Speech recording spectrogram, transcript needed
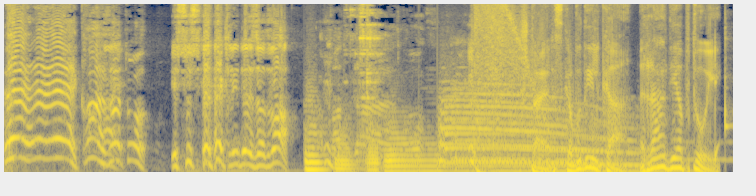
E, e, e, kaj je za to? Jesu se rekli, da je za dva. Štajerska budilka, Radio Ptuj.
